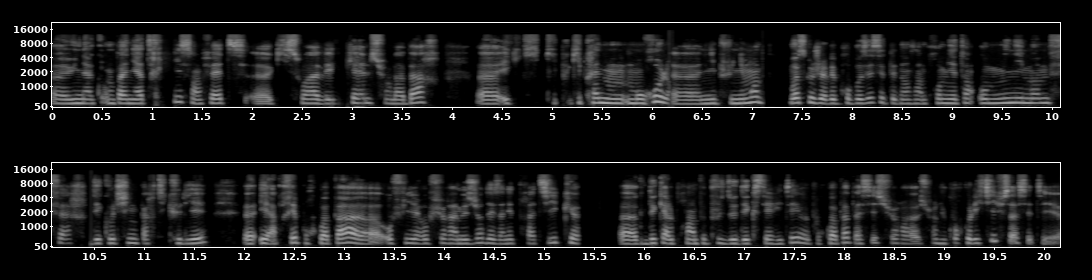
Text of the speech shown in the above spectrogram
une accompagnatrice en fait qui soit avec elle sur la barre et qui, qui, prenne mon rôle, ni plus ni moins. Moi, ce que j'avais proposé, c'était dans un premier temps, au minimum, faire des coachings particuliers. Euh, et après, pourquoi pas, euh, au, au, fur et à mesure des années de pratique, euh, dès qu'elle prend un peu plus de dextérité, pourquoi pas passer sur, sur du cours collectif. Ça, c'était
